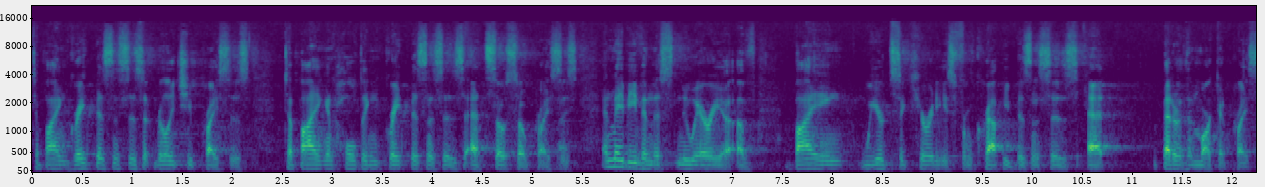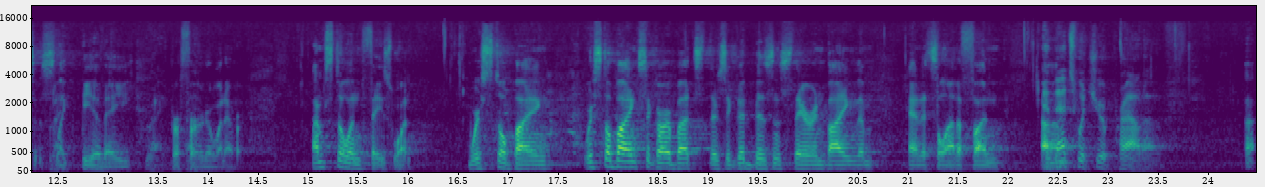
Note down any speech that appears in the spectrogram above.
to buying great businesses at really cheap prices, to buying and holding great businesses at so-so prices, right. and maybe even this new area of buying weird securities from crappy businesses at better than market prices, like B of A preferred or whatever. I'm still in phase one. We're still buying. We're still buying cigar butts. There's a good business there in buying them, and it's a lot of fun. And um, that's what you're proud of.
